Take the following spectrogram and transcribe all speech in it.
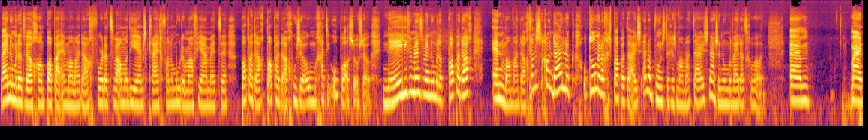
Wij noemen dat wel gewoon papa en mama dag. Voordat we allemaal DM's krijgen van de moedermafia met eh papadag, papadag. Hoezo? Gaat hij oppassen of zo? Nee, lieve mensen, wij noemen dat papadag en mamadag. Dan is het gewoon duidelijk. Op donderdag is papa thuis en op woensdag is mama thuis. Nou, zo noemen wij dat gewoon. Ehm, maar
